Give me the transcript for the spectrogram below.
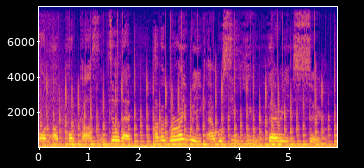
on our podcast. Until then, have a great week and we'll see you very soon.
